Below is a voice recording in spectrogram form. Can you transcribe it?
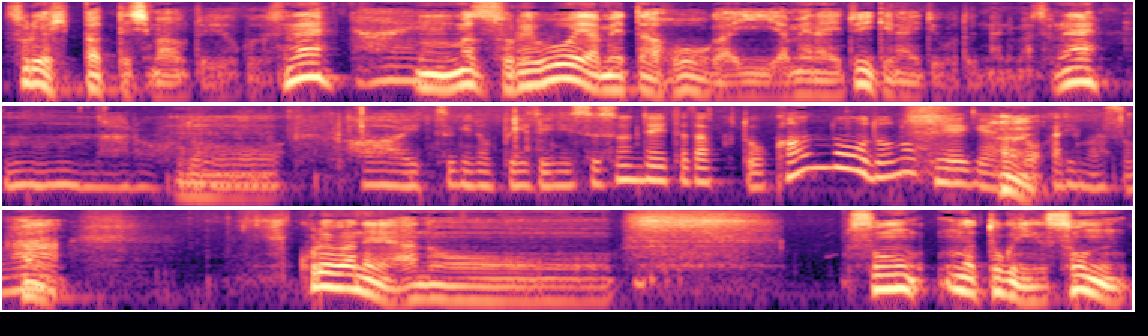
それを引っ張ってしまうということですね。はい。うん、まずそれをやめた方がいい、やめないといけないということになりますよね。うん、なるほど。はい。次のページに進んでいただくと、感濃度の低減とありますが、はいはいこれはね、あのー、損、まあ、特に損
